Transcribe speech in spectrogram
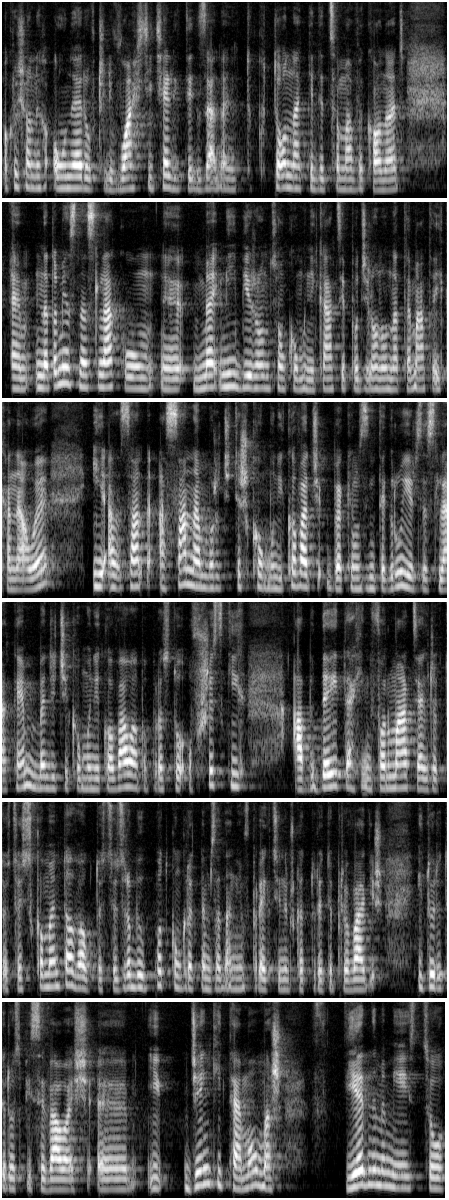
określonych ownerów, czyli właścicieli tych zadań, kto na kiedy co ma wykonać. Natomiast na Slacku e, miej bieżącą komunikację podzieloną na tematy i kanały i Asana może Ci też komunikować, jak ją zintegrujesz ze Slackiem, będzie Ci komunikowała po prostu o wszystkich update'ach, informacjach, że ktoś coś skomentował, ktoś coś zrobił pod konkretnym zadaniem w projekcie, na przykład, który Ty prowadzisz i który Ty rozpisywałeś. E, I dzięki temu masz w jednym miejscu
